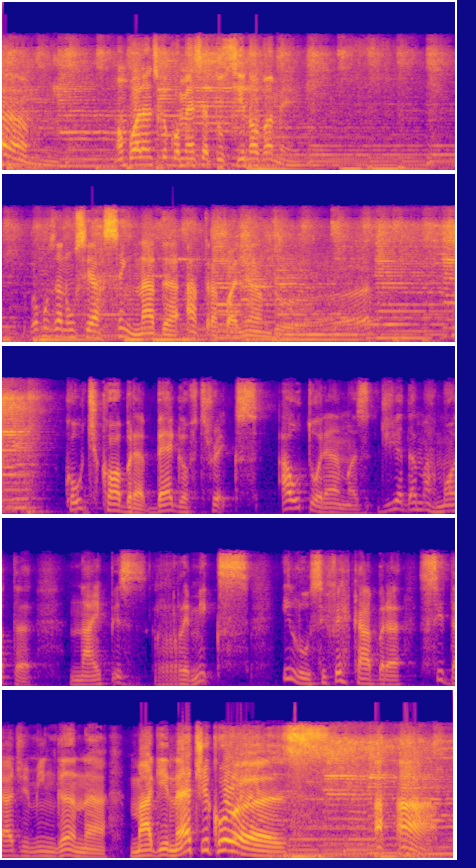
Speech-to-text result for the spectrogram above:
vambora antes que eu comece a tossir novamente. Vamos anunciar sem nada atrapalhando. Coach Cobra, Bag of Tricks, Autoramas, Dia da Marmota, Naipes Remix e Lucifer Cabra, Cidade Me Engana, Magnéticos! Haha!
